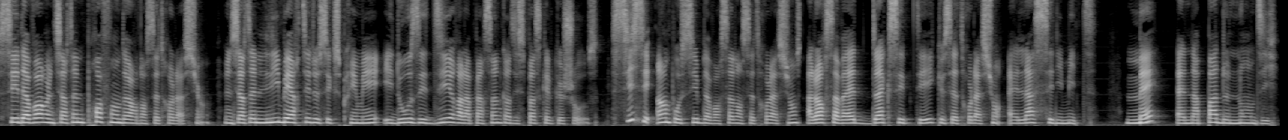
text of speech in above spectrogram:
c'est d'avoir une certaine profondeur dans cette relation, une certaine liberté de s'exprimer et d'oser dire à la personne quand il se passe quelque chose. Si c'est impossible d'avoir ça dans cette relation, alors ça va être d'accepter que cette relation, elle a ses limites, mais elle n'a pas de non-dit.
